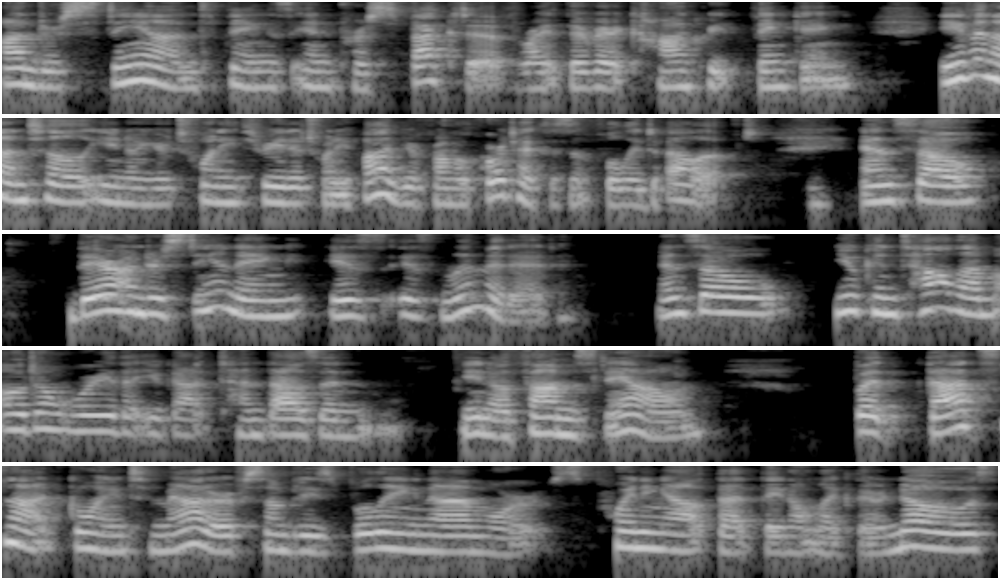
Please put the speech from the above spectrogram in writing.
understand things in perspective, right? They're very concrete thinking. Even until, you know, you're 23 to 25, your frontal cortex isn't fully developed. Mm-hmm. And so their understanding is is limited. And so you can tell them, "Oh, don't worry that you got 10,000, you know, thumbs down." But that's not going to matter if somebody's bullying them or pointing out that they don't like their nose.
